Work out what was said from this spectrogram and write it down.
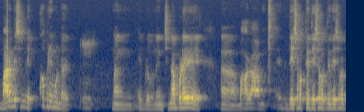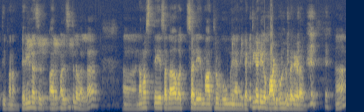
భారతదేశం మీద ఎక్కువ ప్రేమ ఉంటుంది. మనం ఇప్పుడు నేను చిన్నప్పుడే బాగా దేశభక్తి దేశభక్తి దేశభక్తి మనం పెరిగిన పరిస్థితుల వల్ల నమస్తే సదావత్సలే మాతృభూమి అని గట్టి గట్టిగా పాడుకుంటూ పెరగడం. ఆ,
